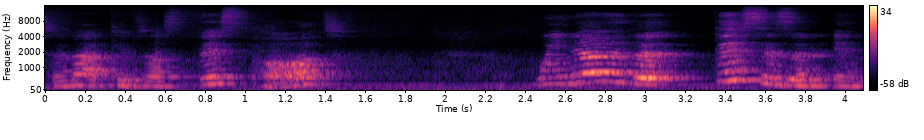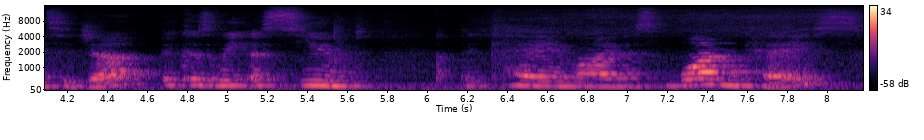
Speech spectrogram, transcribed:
So that gives us this part. We know that this is an integer because we assumed the k minus 1 case.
